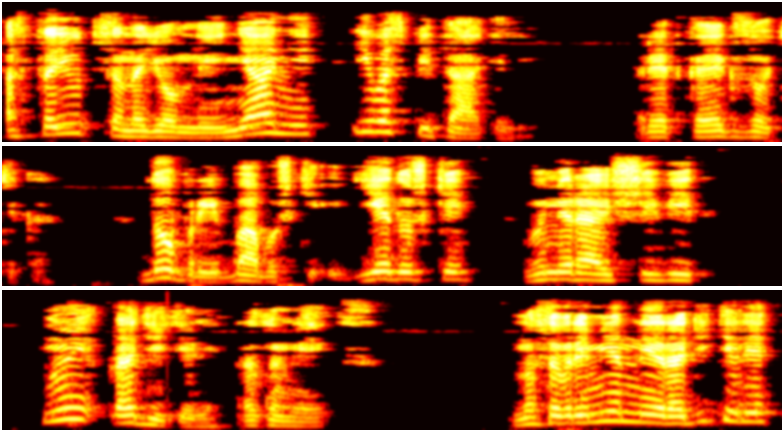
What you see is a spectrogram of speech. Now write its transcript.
Остаются наемные няни и воспитатели. Редкая экзотика. Добрые бабушки и дедушки, вымирающий вид. Ну и родители, разумеется. Но современные родители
